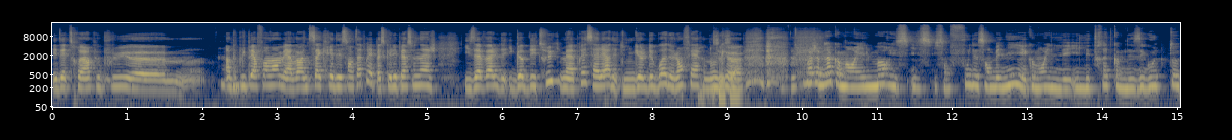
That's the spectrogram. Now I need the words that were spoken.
et d'être un peu plus euh, un peu plus performant mais avoir une sacrée descente après parce que les personnages ils avalent ils gobent des trucs mais après ça a l'air d'être une gueule de bois de l'enfer donc euh, Moi j'aime bien comment il mord, il, il, il s'en fout des sans bénis et comment il les, il les traite comme des égaux to-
